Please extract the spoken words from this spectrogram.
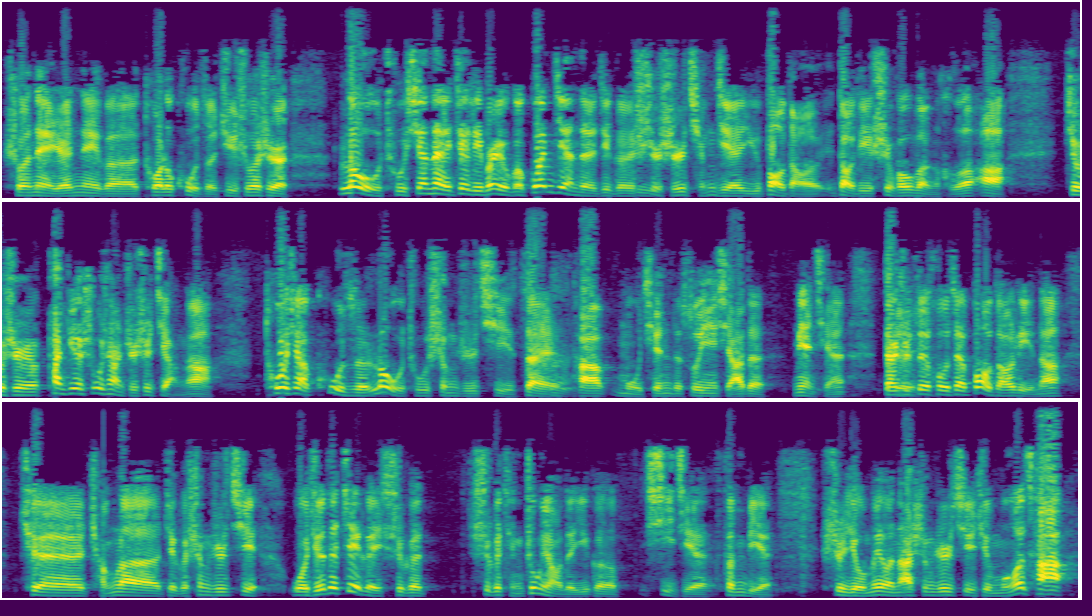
说那人那个脱了裤子，据说是。露出现在这里边有个关键的这个事实情节与报道到底是否吻合啊？就是判决书上只是讲啊，脱下裤子露出生殖器在他母亲的苏银霞的面前，但是最后在报道里呢却成了这个生殖器。我觉得这个是个是个挺重要的一个细节分别，是有没有拿生殖器去摩擦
